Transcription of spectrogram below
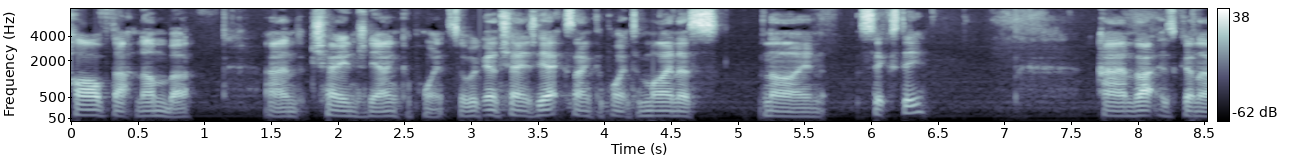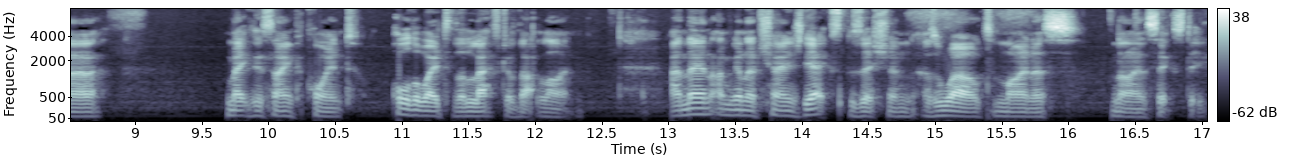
halve that number and change the anchor point. So we're going to change the X anchor point to minus 960 and that is going to make this anchor point all the way to the left of that line. And then I'm going to change the X position as well to minus 960.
